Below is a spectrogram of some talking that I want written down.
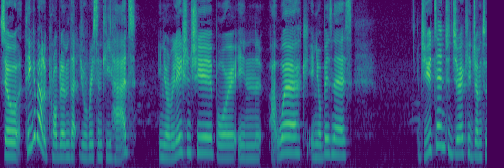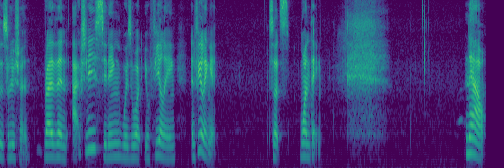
So think about a problem that you recently had in your relationship or in at work, in your business. Do you tend to directly jump to the solution rather than actually sitting with what you're feeling and feeling it? So that's one thing. Now,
